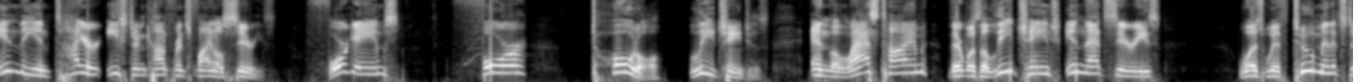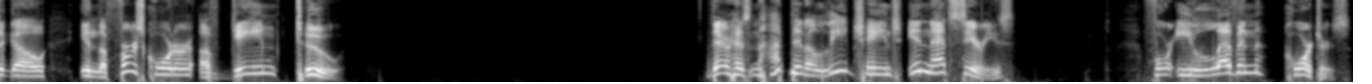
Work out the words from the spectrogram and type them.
in the entire Eastern Conference Final Series. Four games, four total lead changes. And the last time there was a lead change in that series was with two minutes to go in the first quarter of game two. There has not been a lead change in that series for 11 quarters,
